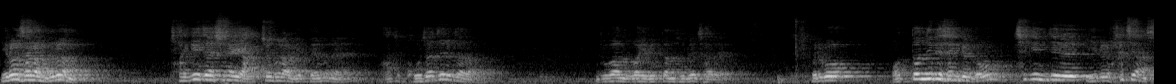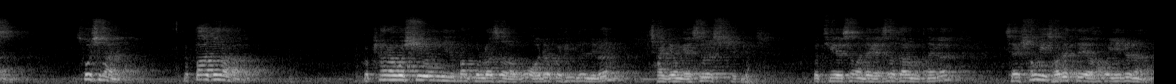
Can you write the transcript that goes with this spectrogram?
이런 사람들은 자기 자신의 약점을 알기 때문에 아주 고자질을 잘합니다. 누가 누가 이랬다는 소리를 잘해요. 그리고 어떤 일이 생겨도 책임질 일을 하지 않습니다. 소심하니까. 빠져나가요. 그 편하고 쉬운 일만 골라서 하고 어렵고 힘든 일은 자기 형 애서를 시켰겠죠. 그 뒤에서 만약 애서 잘못하면 제 형이 저랬대요 하고 이러는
